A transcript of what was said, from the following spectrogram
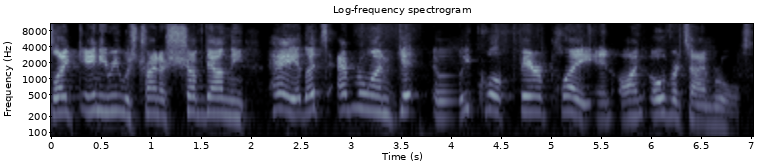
like Andy Reid was trying to shove down the hey, let's everyone get equal fair play in on overtime rules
